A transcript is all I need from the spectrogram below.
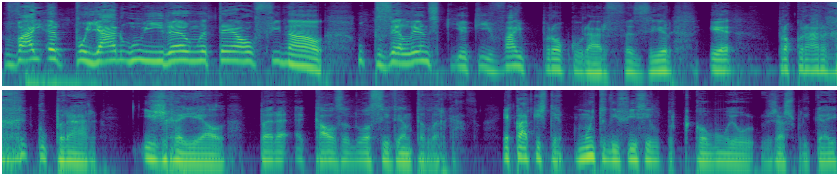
vai apoiar o Irão até ao final. O que Zelensky aqui vai procurar fazer é procurar recuperar Israel para a causa do Ocidente alargado. É claro que isto é muito difícil, porque, como eu já expliquei,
